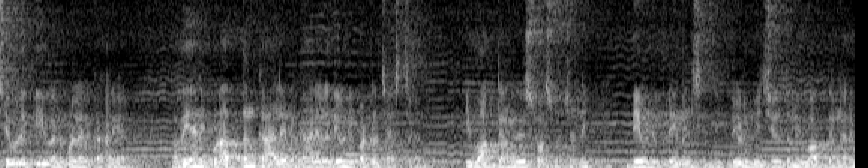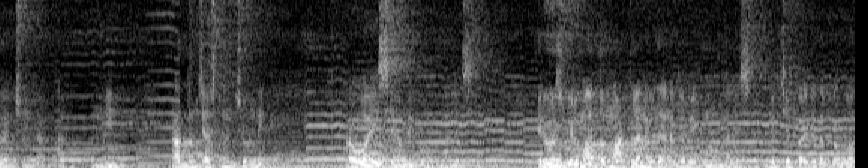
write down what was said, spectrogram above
చివరికి వినపడలేని కార్యాలు హృదయానికి కూడా అర్థం కాలేని కార్యాలు దేవుని పట్ల చేస్తాడని ఈ వాగ్దానం మీద విశ్వాసం ఉంచండి దేవుని ప్రేమించండి దేవుడు మీ జీవితంలో ఈ వాగ్దానం నెరవేర్చును కాక మెయిన్ ప్రార్థన చేస్తున్నాను చూడండి. ప్రభు ఐసే మీకు వందనాలేసి ఈరోజు మీరు మాతో మాట్లాడిన విధానంగా మీకు వందనాలేసి మీరు చెప్పారు కదా ప్రభు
